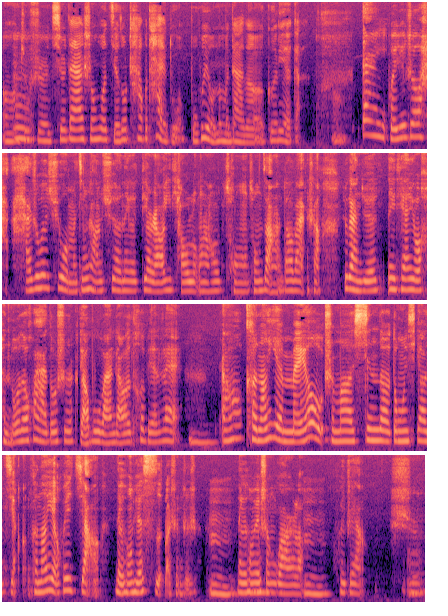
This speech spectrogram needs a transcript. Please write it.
嗯，嗯就是其实大家生活节奏差不太多，不会有那么大的割裂感。但是回去之后还还是会去我们经常去的那个地儿，然后一条龙，然后从从早上到晚上，就感觉那天有很多的话都是聊不完，聊得特别累。嗯然后可能也没有什么新的东西要讲，可能也会讲哪个同学死了，甚至是嗯哪个同学升官了，嗯，会这样。是。嗯，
